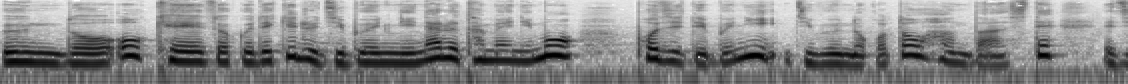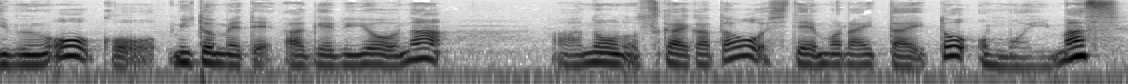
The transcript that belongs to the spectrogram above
運動を継続できる自分になるためにもポジティブに自分のことを判断して自分をこう認めてあげるような脳の使い方をしてもらいたいと思います。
